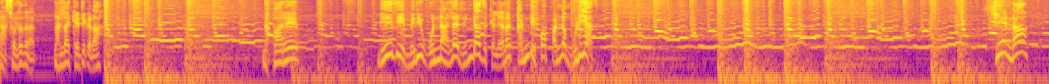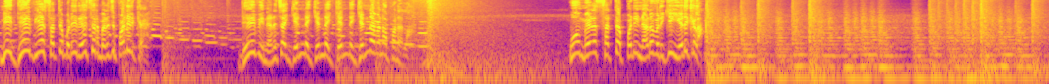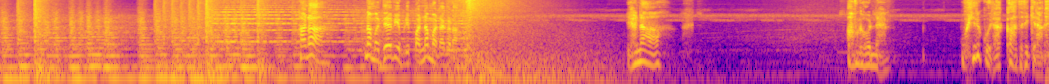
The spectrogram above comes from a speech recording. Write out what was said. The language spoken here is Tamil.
நான் சொல்றத நல்லா கேட்டுக்கடா. இந்த பாரு தேவியை மீறி ஒன்னால ரெண்டாவது கல்யாணம் கண்டிப்பா பண்ண முடியாது. ஏன்னா நீ தேவிய சட்டப்படி ரேசர் மேரேஜ் பண்ணிருக்க. தேவி நினைச்சா என்ன என்ன என்ன என்ன வேணா பண்ணலாம். உன் மேல சட்டப்படி நடவடிக்கை எடுக்கலாம். ஆனா நம்ம தேவி அப்படி பண்ண மாட்டாங்கடா. ஏன்னா அவங்க ஒண்ண உயிருக்கு உயிரா காதலிக்கிறாங்க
